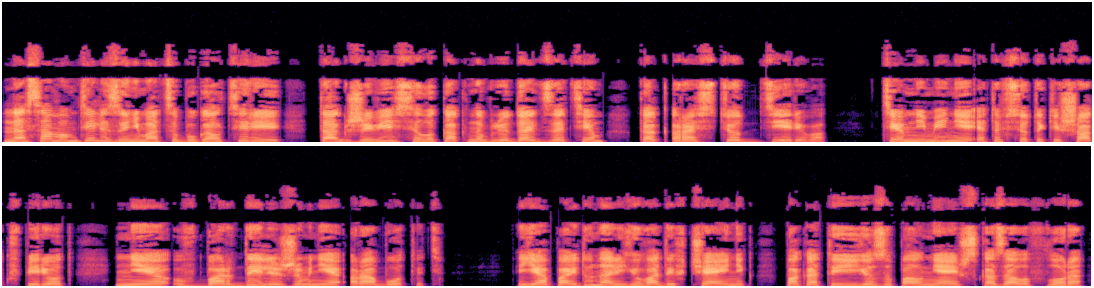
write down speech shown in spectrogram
На самом деле заниматься бухгалтерией так же весело, как наблюдать за тем, как растет дерево. Тем не менее, это все-таки шаг вперед. Не в борделе же мне работать. «Я пойду налью воды в чайник, пока ты ее заполняешь», — сказала Флора,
